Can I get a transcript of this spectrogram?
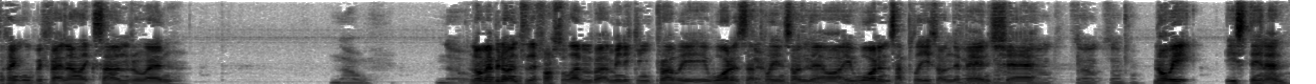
I think we'll be fitting Alexandro in. No. No. No, maybe not into the first eleven, but I mean, he can probably he warrants a place on the. Or he warrants a place on the bench. Uh, no, wait, he's staying in.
